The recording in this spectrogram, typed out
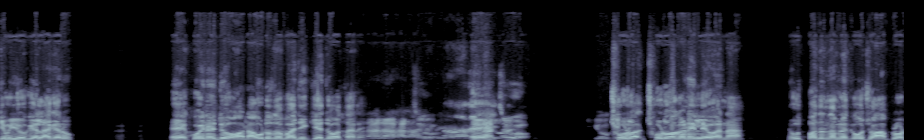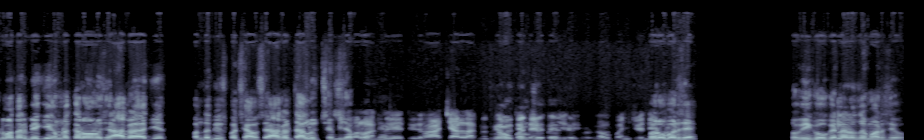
કેમ યોગ્ય લાગેલું એ કોઈને જો ડાઉટ તો બાજી કેજો અત્યારે. ના ના સાચું. એ? છોડવા છોડવા ગણી લેવાના. ઉત્પાદન તમને કહું છું આ પ્લોટમાં તારે બેગિંગ હમણાં કરવાનું છે આગળ હજી પંદર દિવસ પછી આવશે. આગળ ચાલુ જ છે બીજા પ્લોટ. બરોબર છે. તો વીઘો કેટલાનો તમારે થયો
